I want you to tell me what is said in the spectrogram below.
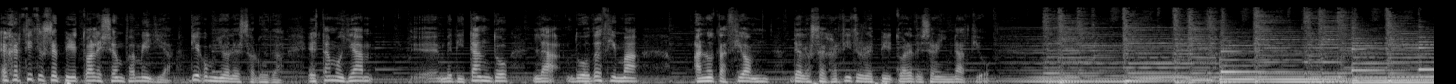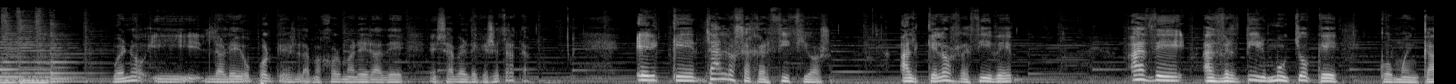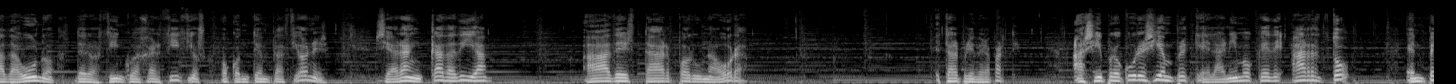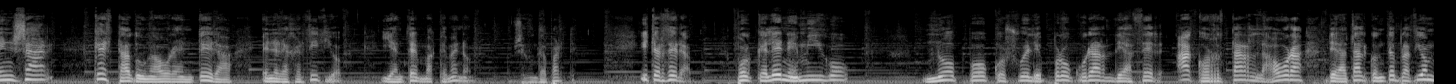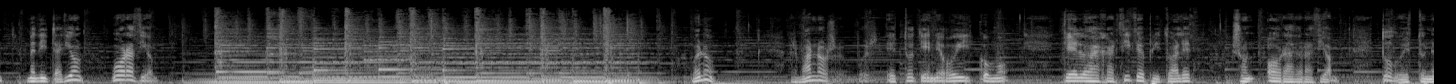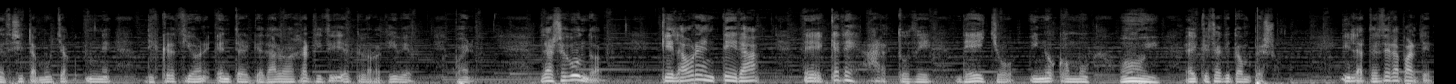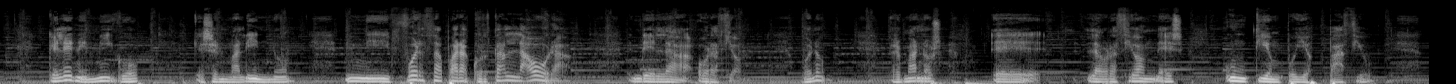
Ejercicios espirituales en familia. Diego Muñoz les saluda. Estamos ya eh, meditando la duodécima anotación de los ejercicios espirituales de San Ignacio. Bueno, y la leo porque es la mejor manera de saber de qué se trata. El que da los ejercicios al que los recibe ha de advertir mucho que, como en cada uno de los cinco ejercicios o contemplaciones se harán cada día, ha de estar por una hora. Esta es la primera parte. Así procure siempre que el ánimo quede harto en pensar que ha estado una hora entera en el ejercicio y antes más que menos. Segunda parte. Y tercera, porque el enemigo no poco suele procurar de hacer acortar la hora de la tal contemplación, meditación u oración. Bueno, hermanos, pues esto tiene hoy como que los ejercicios espirituales son hora de oración. Todo esto necesita mucha mm, discreción entre el que da los ejercicios y el que los recibe. Bueno, la segunda, que la hora entera eh, quedes harto de, de hecho y no como, hoy el que se ha quitado un peso. Y la tercera parte, que el enemigo, que es el maligno, ni fuerza para cortar la hora de la oración. Bueno, hermanos, eh, la oración es un tiempo y espacio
